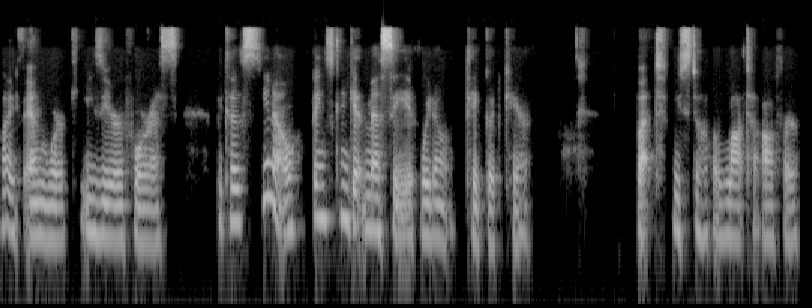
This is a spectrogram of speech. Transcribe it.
life and work easier for us because, you know, things can get messy if we don't take good care. But we still have a lot to offer.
